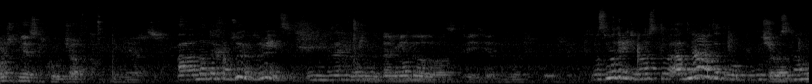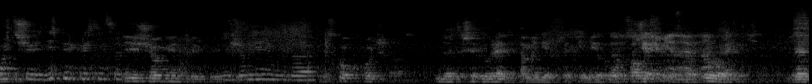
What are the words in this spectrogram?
может несколько участков поменяться? А на хромосоме, разумеется, они там не до 23, это больше получается. Вот смотрите, у нас одна вот эта вот получилась, она может еще и здесь перекреститься. И еще где-нибудь перекрестить. Еще где-нибудь, да. И сколько хочешь раз. Да это все вряд ли, там они все-таки имеют Там по времени, наверное, ограничено. Вряд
